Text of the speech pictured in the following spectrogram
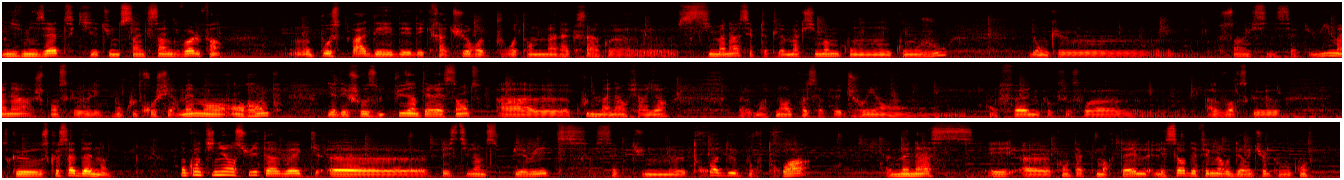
Nive Misette qui est une 5-5 vol. Enfin, on pose pas des, créatures pour autant de mana que ça. Quoi. 6 mana, c'est peut-être le maximum qu'on joue. Donc 5, 6, 7, 8 mana, je pense qu'elle est beaucoup trop chère. Même en, rampe, il y a des choses plus intéressantes à euh, coût de mana inférieur. Euh, maintenant, après, ça peut être joué en, fun ou quoi que ce soit. Euh, à voir ce, que, ce que ça donne. On continue ensuite avec Pestilent Spirit. C'est une 3-2 pour 3. Menace et contact mortel. Les sorts d'éphémères ou de rituels que vous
